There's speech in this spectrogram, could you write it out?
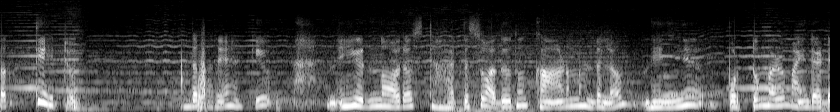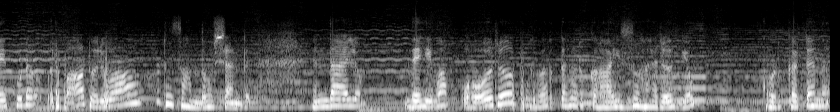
സത്യമായിട്ടും എന്താ പറയുക എനിക്ക് നീ ഇടുന്ന ഓരോ സ്റ്റാറ്റസും അതും ഇതും കാണുമ്പോണ്ടല്ലോ നെഞ്ഞ് പൊട്ടുമ്പോഴും അതിന്റെ ഇടയിൽ കൂടെ ഒരുപാട് ഒരുപാട് സന്തോഷമുണ്ട്. എന്തായാലും ദൈവം ഓരോ പ്രവർത്തകർക്കും ആയുസ്സും ആരോഗ്യവും കൊടുക്കട്ടെ എന്ന്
